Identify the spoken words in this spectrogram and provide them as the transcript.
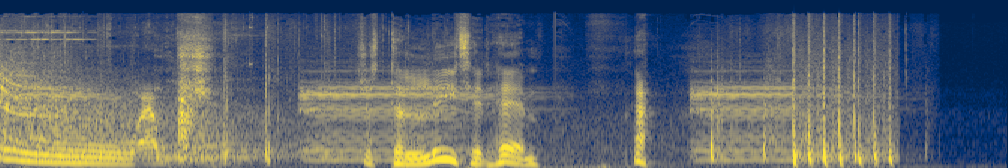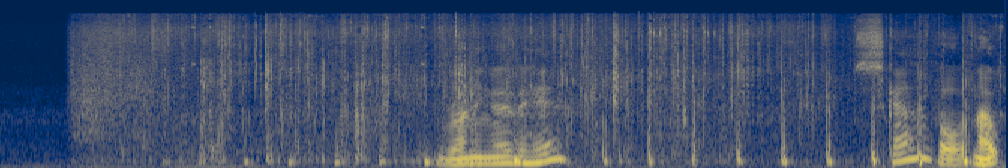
Ooh, ouch. Just deleted him. Running over here? Scav or... Nope.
